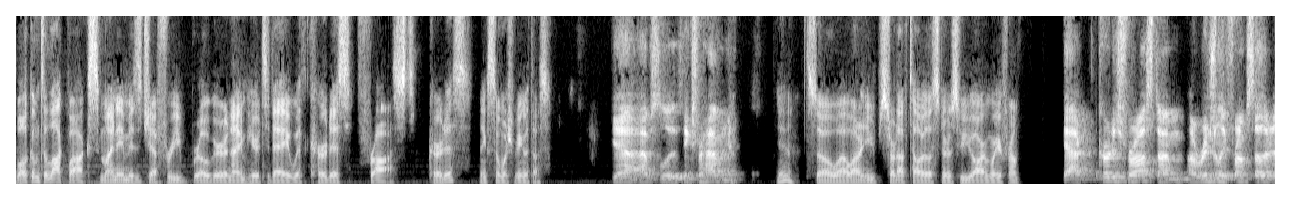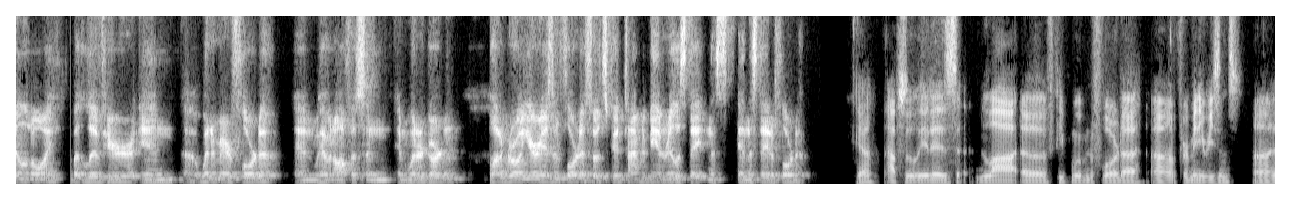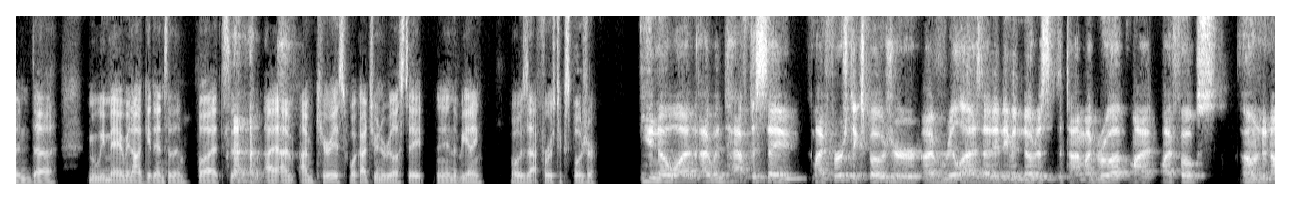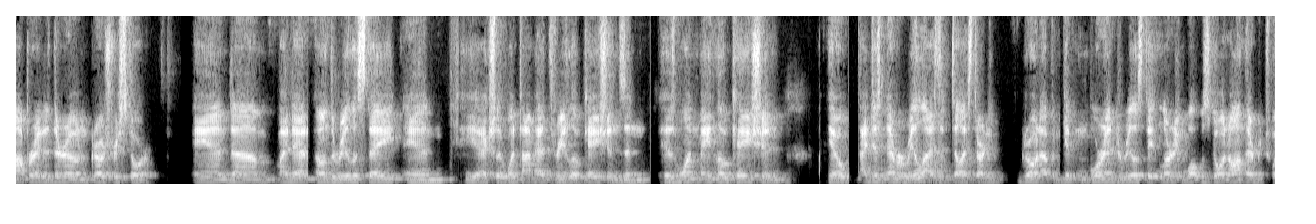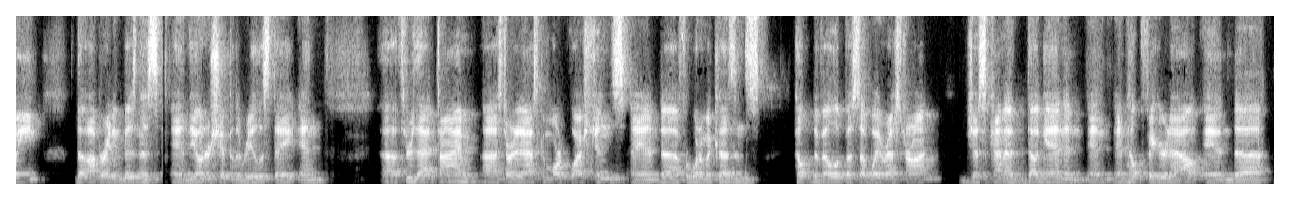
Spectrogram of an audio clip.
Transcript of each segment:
Welcome to Lockbox. My name is Jeffrey Broger, and I'm here today with Curtis Frost. Curtis, thanks so much for being with us. Yeah, absolutely. Thanks for having me. Yeah. So, uh, why don't you start off, tell our listeners who you are and where you're from? Yeah, Curtis Frost. I'm originally from Southern Illinois, but live here in uh, Windermere, Florida, and we have an office in in Winter Garden. A lot of growing areas in Florida, so it's a good time to be in real estate in the in the state of Florida. Yeah, absolutely. It is a lot of people moving to Florida uh, for many reasons, uh, and uh, we may or may not get into them. But I, I'm I'm curious, what got you into real estate in the beginning? What was that first exposure? You know what? I would have to say my first exposure, I've realized I didn't even notice at the time. I grew up, my my folks owned and operated their own grocery store. And um, my dad owned the real estate, and he actually at one time had three locations. And his one main location, you know, I just never realized it until I started growing up and getting more into real estate learning what was going on there between the operating business and the ownership of the real estate. And uh, through that time, I uh, started asking more questions. And uh, for one of my cousins, helped develop a Subway restaurant. Just kind of dug in and and and helped figure it out. And uh,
